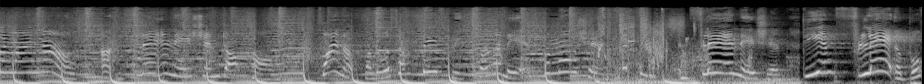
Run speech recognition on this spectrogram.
online now at Why not follow us on Facebook for the latest promotion? Inflator Nation, the inflatable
